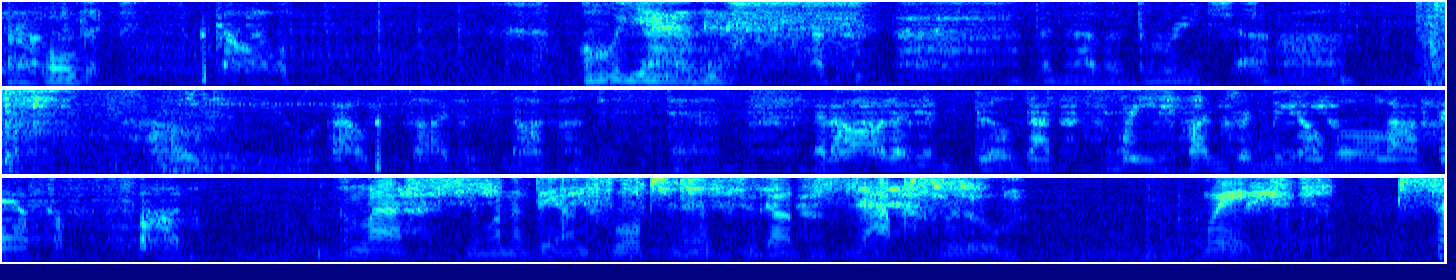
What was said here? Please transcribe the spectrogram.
Gotta hold it. Oh yeah, this. Another breacher, huh? How do you outsiders not understand that didn't build that 300 meter wall out there for fun? Unless you're one of the unfortunates who got zapped through. Wait, so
